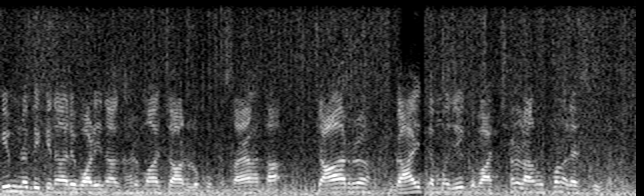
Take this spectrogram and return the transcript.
કિમ નદી કિનારે વાળીના ઘરમાં ચાર લોકો ફસાયા હતા. ચાર ગાય તેમજ એક વાછરડાનું પણ રેસ્ક્યુ કરાયું.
